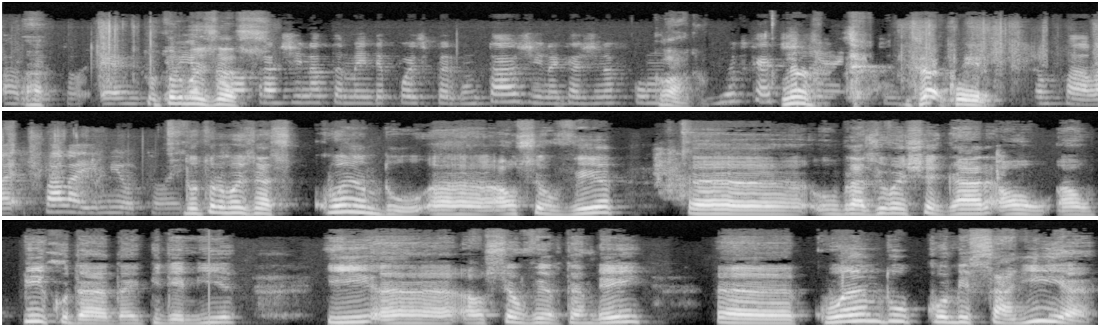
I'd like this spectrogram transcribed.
Ah, é, doutor Moisés. Para a Gina também depois perguntar, Gina, que a Gina ficou claro. muito quietinha. Não, aí, tranquilo. Então fala, fala aí, Milton. Aí. Doutor Moisés, quando, uh, ao seu ver, uh, o Brasil vai chegar ao, ao pico da, da epidemia e, uh, ao seu ver também, quando começaria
